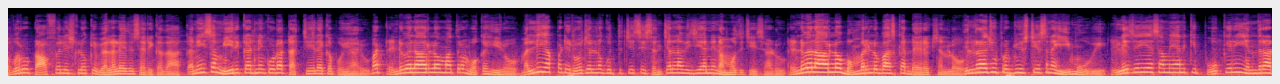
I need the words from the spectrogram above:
ఎవరూ టాప్ ఫైవ్ లిస్ట్లోకి వెళ్ళలేదు సరికదా. కనీసం ఈ రికార్డ్ని కూడా టచ్ చేయలేకపోయారు. బట్ రెండు వేల ఆరులో మాత్రం ఒక హీరో మళ్ళీ అప్పటి రోజులను గుర్తు చేసి సంచలన విజయాన్ని నమోదు చేశాడు. రెండు వేల ఆరులో బొమ్మరిలు భాస్కర్ డైరెక్షన్లో దిల్ రాజు ప్రొడ్యూస్ చేసిన ఈ మూవీ రిలీజ్ అయ్యే సమయానికి పోకిరి ఇంద్ర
